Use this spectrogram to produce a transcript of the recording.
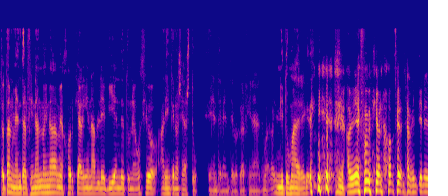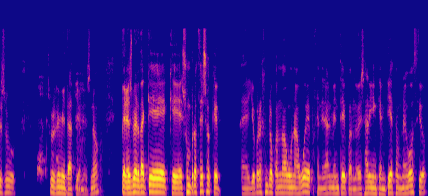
Totalmente, al final no hay nada mejor que alguien hable bien de tu negocio, alguien que no seas tú, evidentemente, porque al final, bueno, ni tu madre, a mí me funcionó, pero también tiene sus limitaciones, ¿no? Pero es verdad que, que es un proceso que eh, yo, por ejemplo, cuando hago una web, generalmente cuando es alguien que empieza un negocio,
